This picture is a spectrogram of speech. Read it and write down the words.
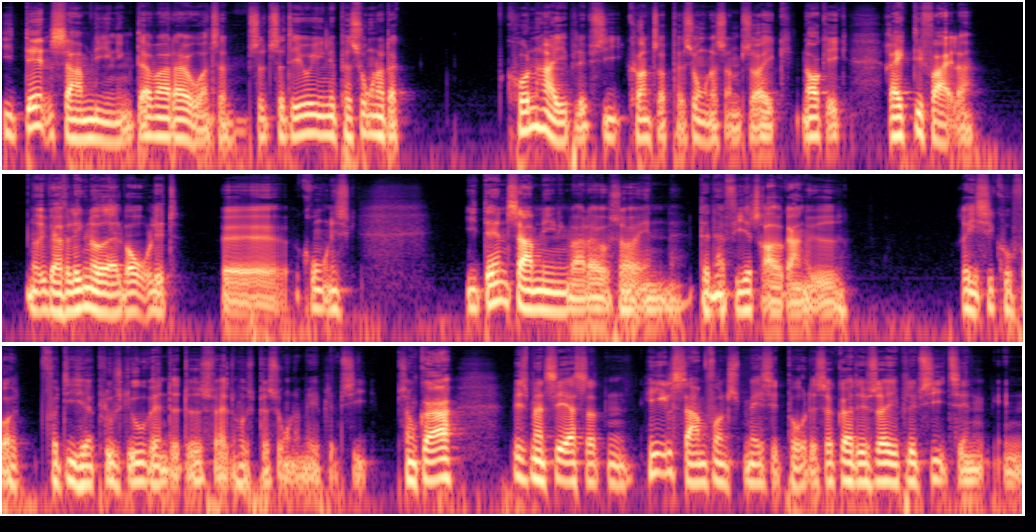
i den sammenligning, der var der jo altså, så, så det er jo egentlig personer, der kun har epilepsi, kontra personer, som så ikke nok ikke rigtig fejler, i hvert fald ikke noget alvorligt øh, kronisk. I den sammenligning var der jo så en, den her 34 gange øget risiko for, for de her pludselig uventede dødsfald hos personer med epilepsi, som gør, hvis man ser sådan helt samfundsmæssigt på det, så gør det jo så epilepsi til en, en,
